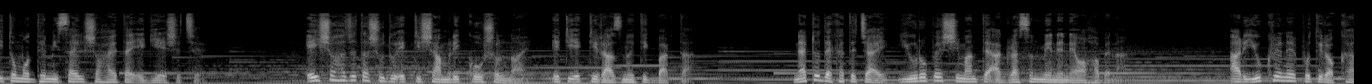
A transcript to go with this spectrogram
ইতোমধ্যে মিসাইল সহায়তায় এগিয়ে এসেছে। এই সহায়তা শুধু একটি সামরিক কৌশল নয়, এটি একটি রাজনৈতিক বার্তা। ন্যাটো দেখাতে চায়, ইউরোপের সীমান্তে আগ্রাসন মেনে নেওয়া হবে না। আর ইউক্রেনের প্রতিরক্ষা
